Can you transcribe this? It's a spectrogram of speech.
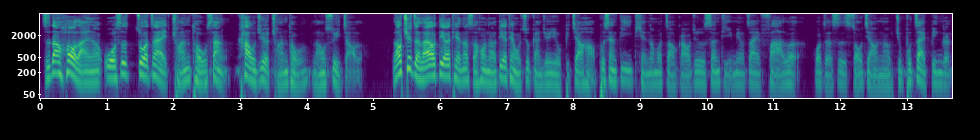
直到后来呢，我是坐在床头上靠着床头，然后睡着了。然后确诊来到第二天的时候呢，第二天我就感觉有比较好，不像第一天那么糟糕，就是身体没有再发热，或者是手脚呢就不再冰冷。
